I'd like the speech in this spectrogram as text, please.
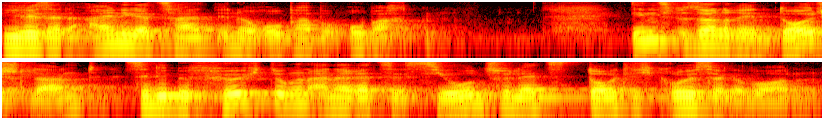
die wir seit einiger Zeit in Europa beobachten. Insbesondere in Deutschland sind die Befürchtungen einer Rezession zuletzt deutlich größer geworden.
